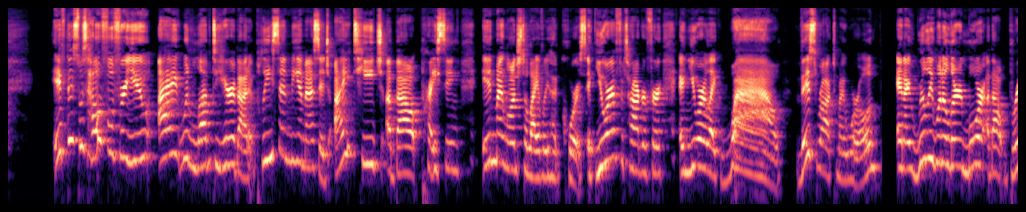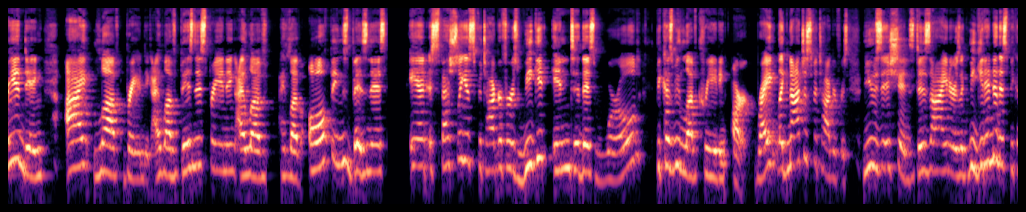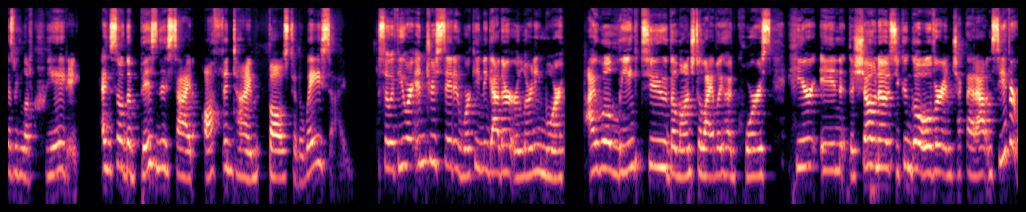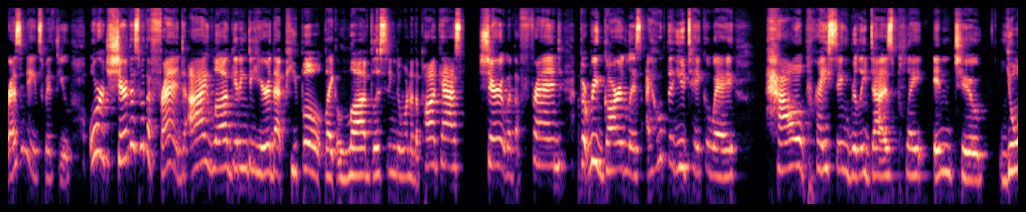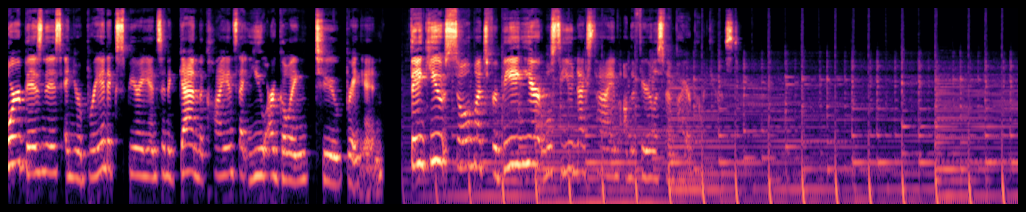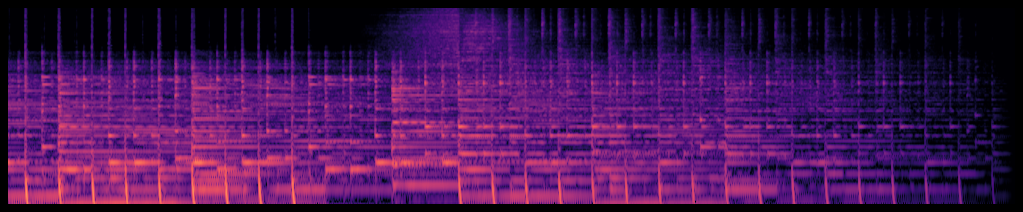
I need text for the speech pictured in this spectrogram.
if this was helpful for you, I would love to hear about it. Please send me a message. I teach about pricing in my Launch to Livelihood course. If you are a photographer and you are like, wow, this rocked my world, and I really want to learn more about branding. I love branding. I love business branding. I love I love all things business. And especially as photographers, we get into this world because we love creating art, right? Like not just photographers, musicians, designers, like we get into this because we love creating. And so the business side oftentimes falls to the wayside. So if you are interested in working together or learning more, I will link to the Launch to Livelihood course here in the show notes. You can go over and check that out and see if it resonates with you or share this with a friend. I love getting to hear that people like loved listening to one of the podcasts. Share it with a friend. But regardless, I hope that you take away how pricing really does play into your business and your brand experience. And again, the clients that you are going to bring in. Thank you so much for being here. We'll see you next time on the Fearless Empire podcast.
